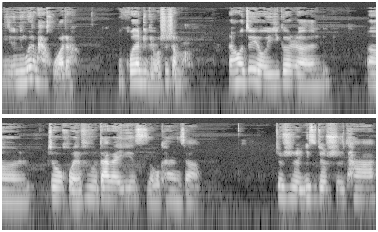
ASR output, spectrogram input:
你你为什么还活着？你活的理由是什么？然后就有一个人，嗯、就回复大概意思，我看一下，就是意思就是他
